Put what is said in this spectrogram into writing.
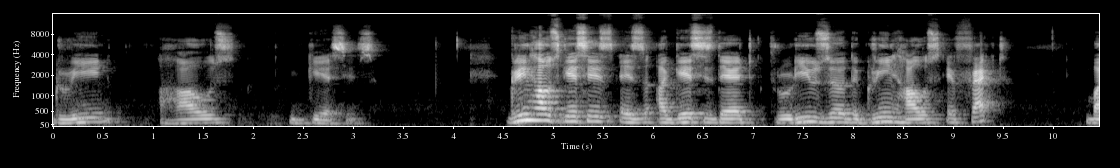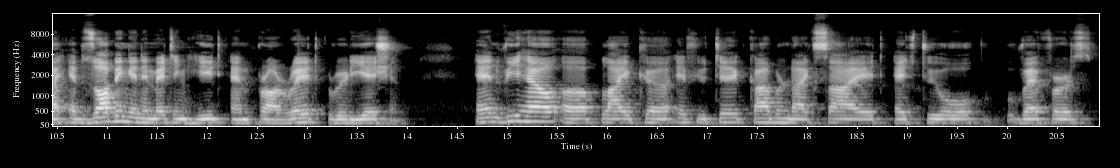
greenhouse gases Greenhouse gases is a gases that produce the greenhouse effect by absorbing and emitting heat and infrared radiation. And we have uh, like uh, if you take carbon dioxide, H2O vapors,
